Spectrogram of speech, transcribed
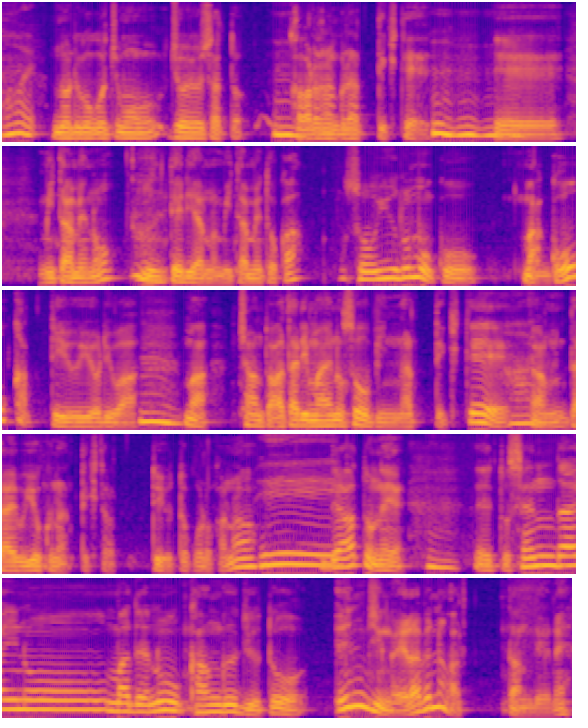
おはい。乗り心地も乗用車と変わらなくなってきて、うんうんうんうん。えー見た目のインテリアの見た目とか、そういうのもこう、まあ、豪華っていうよりは、うん。まあ、ちゃんと当たり前の装備になってきて、はい。あのだいぶ良くなってきたっていうところかな。であとね、うん。えっと先代のまでのカングーでいうとエンジンが選べなかったんだよね。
